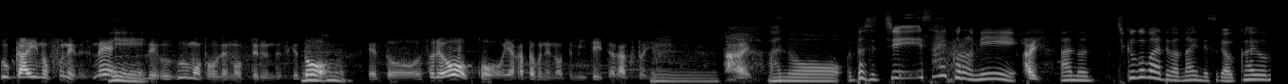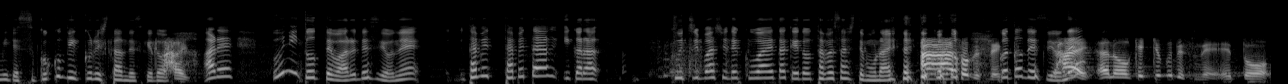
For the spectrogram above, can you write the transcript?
鵜飼の船ですね。ええで鵜鵜も当然乗ってるんですけど、うんうんえっとそれをこう屋形船に乗って見ていただくというう。んはいあのー私小さい頃にはいあの筑後川ではないんですが鵜飼を見てすごくびっくりしたんですけどはい。あれウにとってはあれですよね食べ食べたいからくちばしで加えたけど食べさせてもらえないってあそうですねと。ことですよはいね。あの結局ですねえっと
